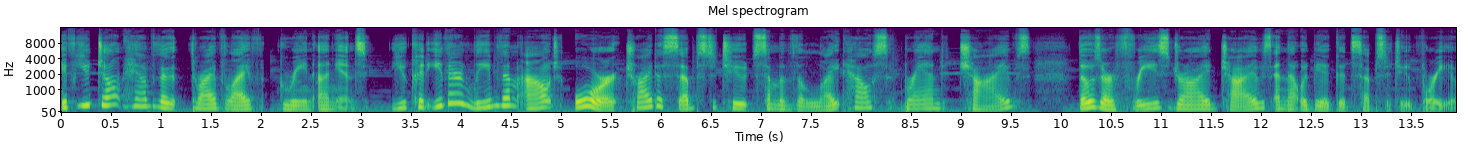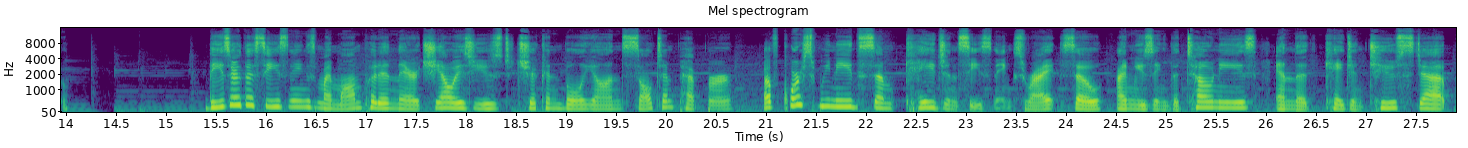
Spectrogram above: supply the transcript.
If you don't have the Thrive Life green onions, you could either leave them out or try to substitute some of the Lighthouse brand chives. Those are freeze dried chives, and that would be a good substitute for you. These are the seasonings my mom put in there. She always used chicken bouillon, salt and pepper. Of course, we need some Cajun seasonings, right? So I'm using the Tony's and the Cajun two step.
